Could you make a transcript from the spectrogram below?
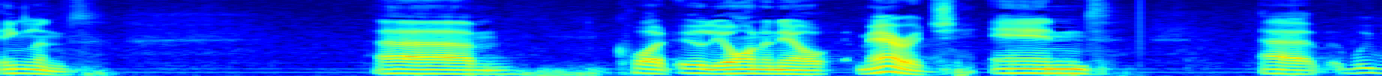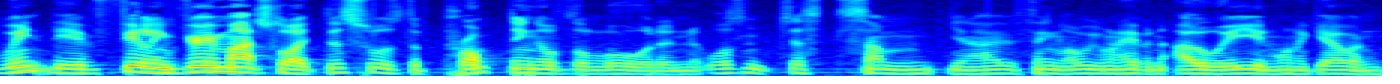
England um, quite early on in our marriage. And uh, we went there feeling very much like this was the prompting of the Lord, and it wasn't just some you know thing like we want to have an OE and want to go and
